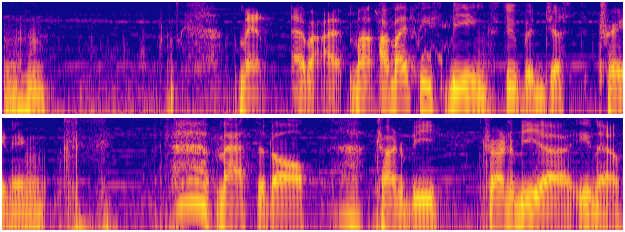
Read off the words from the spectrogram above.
Mm -hmm. Man, I, I, I might be being stupid just training mats at all. Trying to be, trying to be a, you know,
